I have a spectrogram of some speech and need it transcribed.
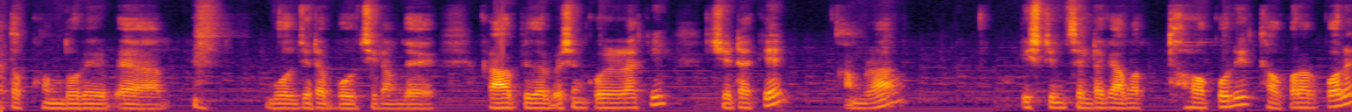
এতক্ষণ ধরে বল, যেটা বলছিলাম যে ক্রাউড প্রিজার্ভেশন করে রাখি, সেটাকে আমরা স্টিম সেলটাকে আবার থ করি, থ করার পরে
